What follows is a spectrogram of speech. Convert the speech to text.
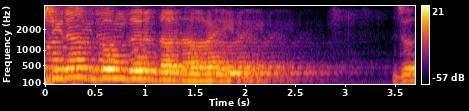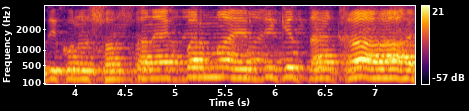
সিরাজগঞ্জের দাদা ভাই যদি কোন সন্তান একবার মায়ের দিকে তাকায়,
